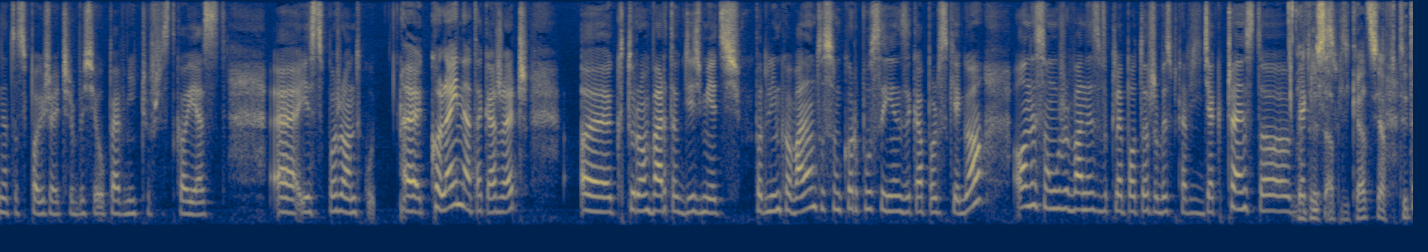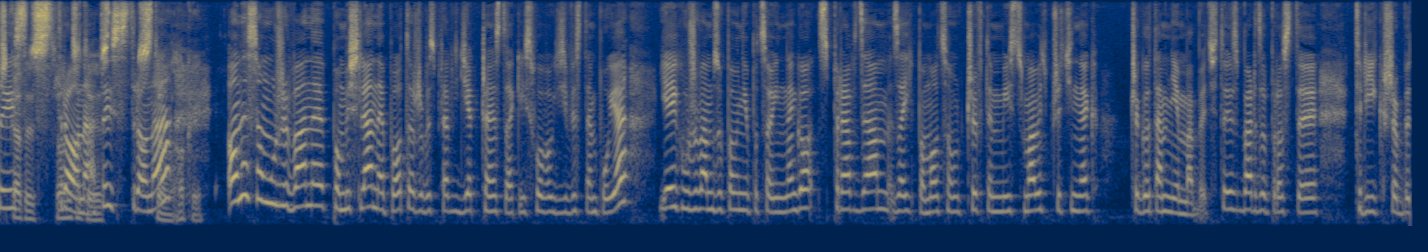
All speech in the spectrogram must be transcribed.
na to spojrzeć, żeby się upewnić, czy wszystko jest, e, jest w porządku. E, kolejna taka rzecz, którą warto gdzieś mieć podlinkowaną, to są korpusy języka polskiego. One są używane zwykle po to, żeby sprawdzić, jak często. Jakiś... To jest aplikacja, wtyczka, to jest, to jest strona. strona. To jest, to jest strona. strona. Okay. One są używane, pomyślane po to, żeby sprawdzić, jak często jakieś słowo gdzieś występuje. Ja ich używam zupełnie po co innego. Sprawdzam za ich pomocą, czy w tym miejscu ma być przecinek, czego tam nie ma być. To jest bardzo prosty trik, żeby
